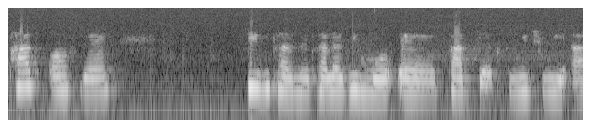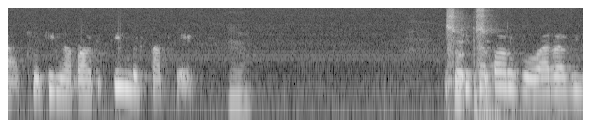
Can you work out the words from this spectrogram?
part of the physical metallurgy mo- uh, subject, which we are talking about in the subject. So, so ke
